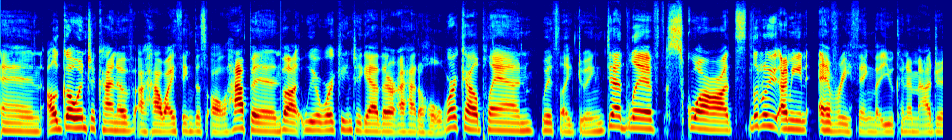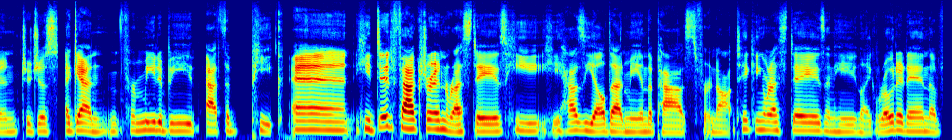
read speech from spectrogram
and I'll go into kind of how I think this all happened. But we were working together. I had a whole workout plan with like doing deadlift, squats, literally, I mean everything that you can imagine to just again for me to be at the peak. And he did factor in rest days. He he has yelled at me in the past for not taking rest days, and he like wrote it in of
